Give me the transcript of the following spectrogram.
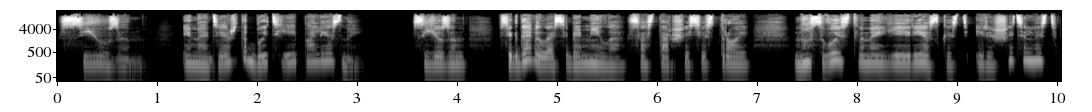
с Сьюзен и надежда быть ей полезной. Сьюзен всегда вела себя мило со старшей сестрой, но свойственная ей резкость и решительность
